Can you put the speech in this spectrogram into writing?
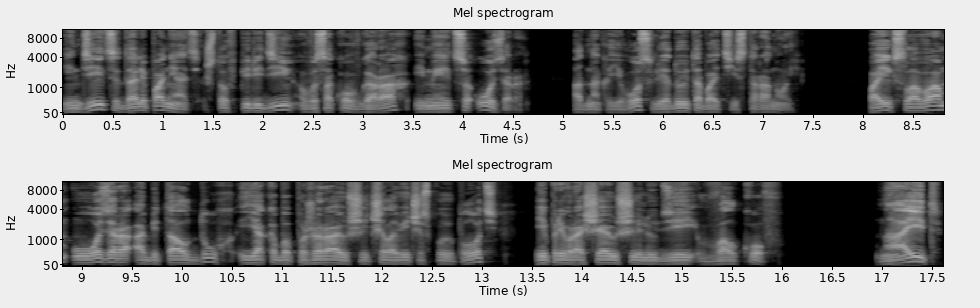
Индейцы дали понять, что впереди, высоко в горах, имеется озеро, однако его следует обойти стороной. По их словам, у озера обитал дух, якобы пожирающий человеческую плоть и превращающий людей в волков. «Наид!»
